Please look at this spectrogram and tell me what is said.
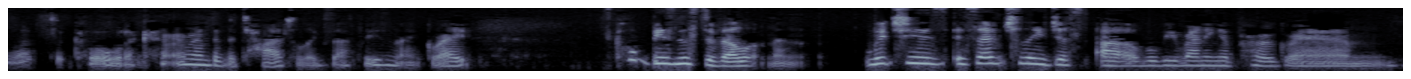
what's it called? I can't remember the title exactly. Isn't that great? It's called business development, which is essentially just uh, we'll be running a program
